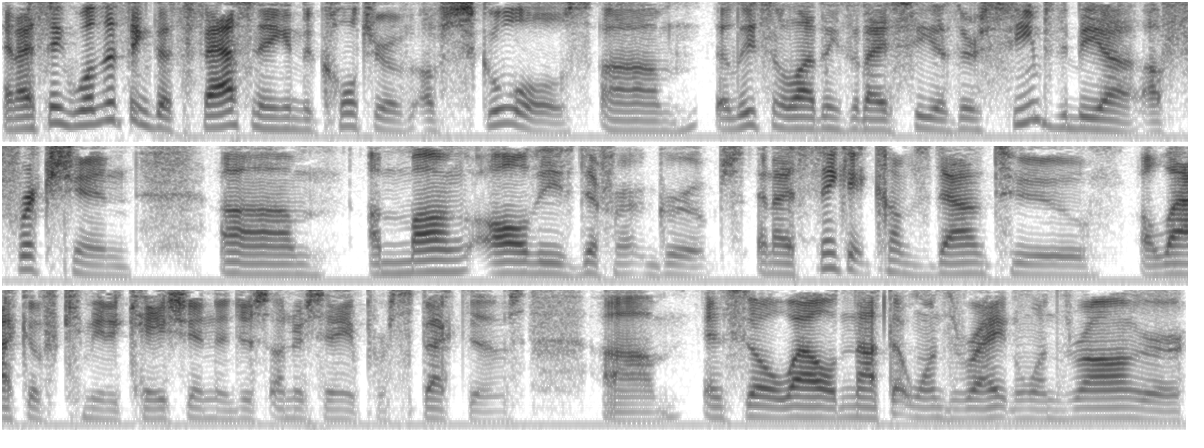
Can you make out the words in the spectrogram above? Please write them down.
And I think one of the things that's fascinating in the culture of, of schools, um, at least in a lot of things that I see, is there seems to be a, a friction um, among all these different groups. And I think it comes down to a lack of communication and just understanding perspectives. Um, and so while not that one's right and one's wrong or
